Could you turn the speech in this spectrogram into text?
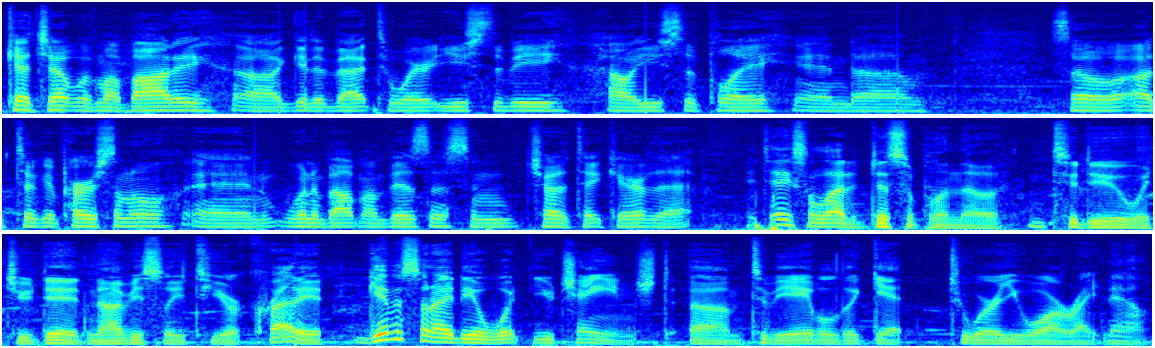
catch up with my body, uh, get it back to where it used to be, how I used to play, and um, so I took it personal and went about my business and tried to take care of that. It takes a lot of discipline, though, to do what you did, and obviously, to your credit, give us an idea what you changed um, to be able to get to where you are right now.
